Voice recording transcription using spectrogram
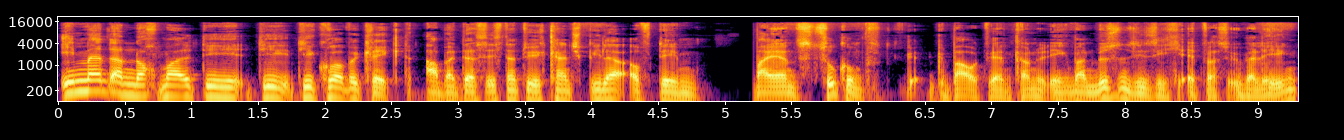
immer dann nochmal die, die, die Kurve kriegt. Aber das ist natürlich kein Spieler, auf dem Bayerns Zukunft gebaut werden kann. Und irgendwann müssen sie sich etwas überlegen.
